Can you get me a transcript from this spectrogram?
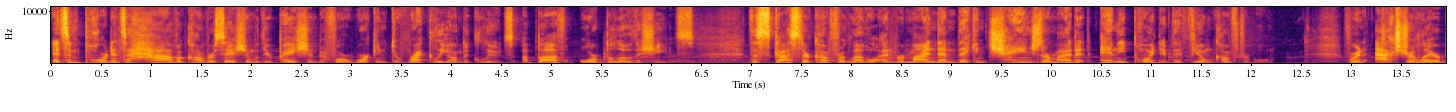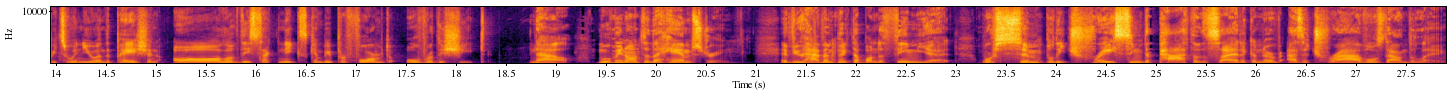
it's important to have a conversation with your patient before working directly on the glutes above or below the sheets. Discuss their comfort level and remind them they can change their mind at any point if they feel uncomfortable. For an extra layer between you and the patient, all of these techniques can be performed over the sheet. Now, moving on to the hamstring. If you haven't picked up on the theme yet, we're simply tracing the path of the sciatica nerve as it travels down the leg.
